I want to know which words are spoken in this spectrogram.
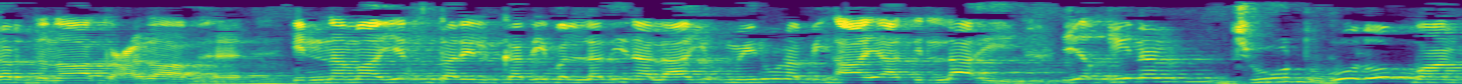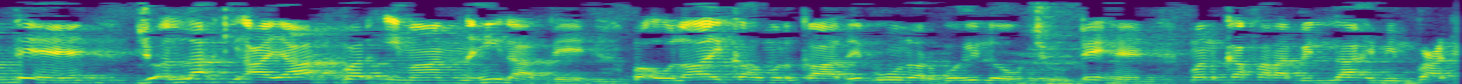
دردناک عذاب ہے۔ انما یفتر الکذب الذین لا یؤمنون بآیات اللہ۔ یقینا جھوٹ وہ لوگ مانتے ہیں جو اللہ کی آیات پر ایمان نہیں لاتے۔ واولئک هم الکاذبون اور وہی لوگ جھوٹے ہیں۔ من کفر باللہ من بعد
